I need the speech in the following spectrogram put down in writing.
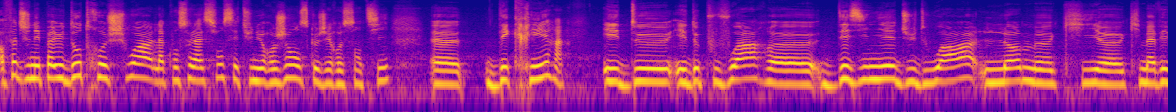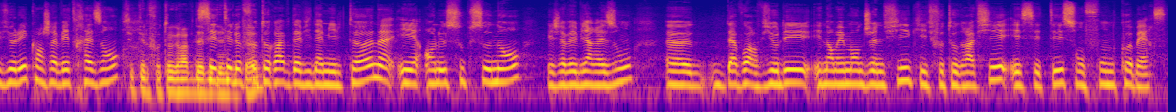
En fait, je n'ai pas eu d'autre choix. La consolation, c'est une urgence que j'ai ressentie euh, d'écrire. Et de, et de pouvoir euh, désigner du doigt l'homme qui, euh, qui m'avait violée quand j'avais 13 ans. C'était le photographe David C'était le photographe David Hamilton. Et en le soupçonnant, et j'avais bien raison, euh, d'avoir violé énormément de jeunes filles qu'il photographiait, et c'était son fonds de commerce.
